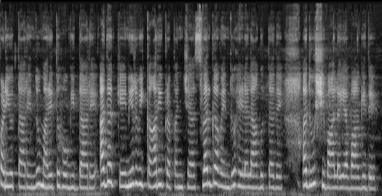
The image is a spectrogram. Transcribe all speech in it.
ಪಡೆಯುತ್ತಾರೆಂದು ಮರೆತು ಹೋಗಿದ್ದಾರೆ. ಅದಕ್ಕೆ ನಿರ್ವಿಕಾರಿ ಪ್ರಪಂಚ ಸ್ವರ್ಗವೆಂದು ಹೇಳಲಾಗುತ್ತದೆ. ಅದು ಶಿವಾಲಯವಾಗಿದೆ.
